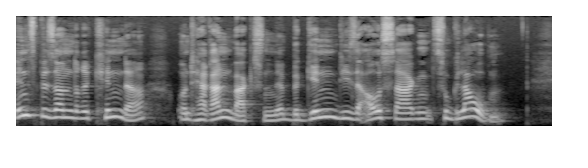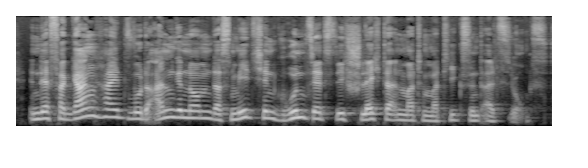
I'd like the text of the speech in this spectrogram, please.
Insbesondere Kinder und Heranwachsende beginnen diese Aussagen zu glauben. In der Vergangenheit wurde angenommen, dass Mädchen grundsätzlich schlechter in Mathematik sind als Jungs.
